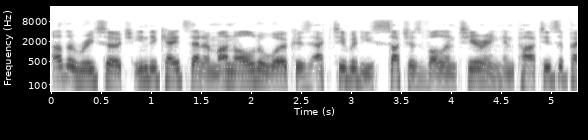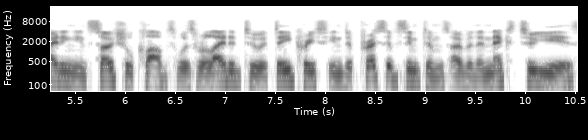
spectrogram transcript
Other research indicates that among older workers activities such as volunteering and participating in social clubs was related to a decrease in depressive symptoms over the next two years.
